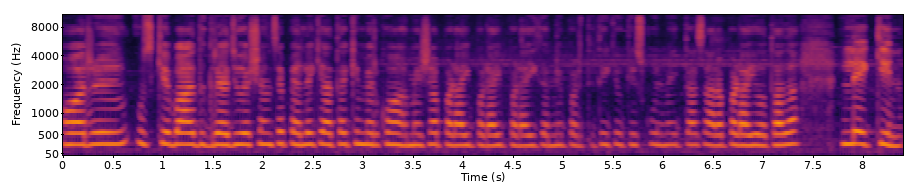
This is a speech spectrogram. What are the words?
और उसके बाद ग्रेजुएशन से पहले क्या था कि मेरे को हमेशा पढ़ाई पढ़ाई पढ़ाई करनी पड़ती थी क्योंकि स्कूल में इतना सारा पढ़ाई होता था। लेकिन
